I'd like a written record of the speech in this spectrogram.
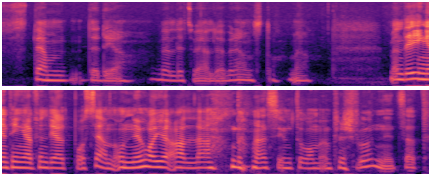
stämde det väldigt väl överens då. Men, Men det är ingenting jag funderat på sen. Och nu har ju alla de här symptomen försvunnit. Så att,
